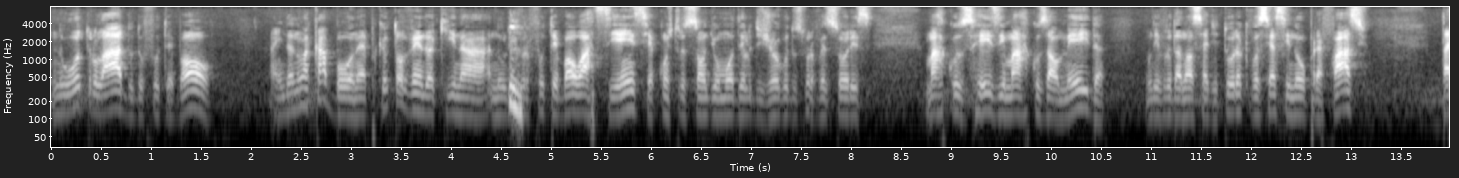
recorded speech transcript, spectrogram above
no outro lado do futebol ainda não acabou, né? Porque eu estou vendo aqui na, no livro Futebol, Arte Ciência, Construção de um Modelo de Jogo dos professores Marcos Reis e Marcos Almeida, um livro da nossa editora que você assinou o prefácio. Tá,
